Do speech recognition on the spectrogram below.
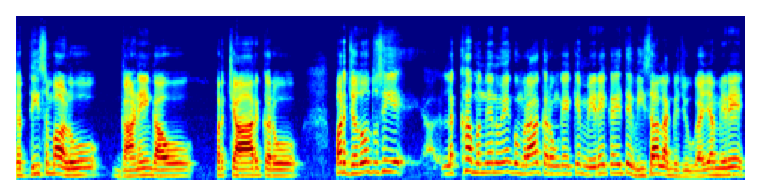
ਗੱਦੀ ਸੰਭਾਲੋ ਗਾਣੇ ਗਾਓ ਪ੍ਰਚਾਰ ਕਰੋ। ਪਰ ਜਦੋਂ ਤੁਸੀਂ ਲੱਖਾਂ ਬੰਦਿਆਂ ਨੂੰ ਇਹ ਗੁੰਮਰਾਹ ਕਰੋਗੇ ਕਿ ਮੇਰੇ ਕਹੇ ਤੇ ਵੀਜ਼ਾ ਲੱਗ ਜਾਊਗਾ ਜਾਂ ਮੇਰੇ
